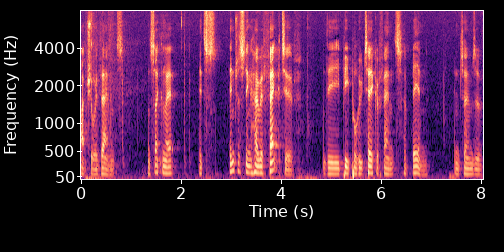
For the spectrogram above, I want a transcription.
actual events. And secondly, it's interesting how effective the people who take offence have been in terms of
